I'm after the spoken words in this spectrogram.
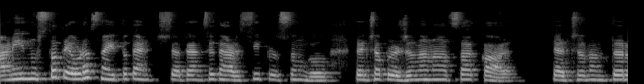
आणि नुसतं तेवढंच नाही तर त्यांच्या त्यांचे धाडसी प्रसंग त्यांच्या प्रजननाचा काळ त्याच्यानंतर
